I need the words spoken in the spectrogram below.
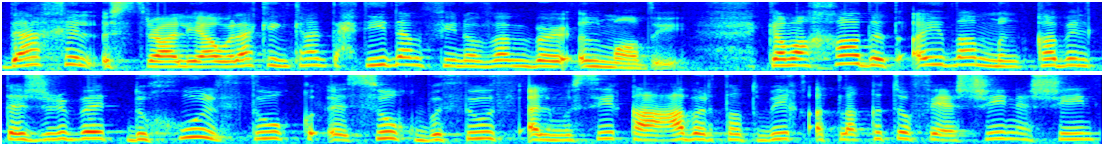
داخل أستراليا ولكن كان تحديدا في نوفمبر الماضي. كما خاضت أيضا من قبل تجربة دخول سوق, سوق بثوث الموسيقى عبر تطبيق أطلقته في 2020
